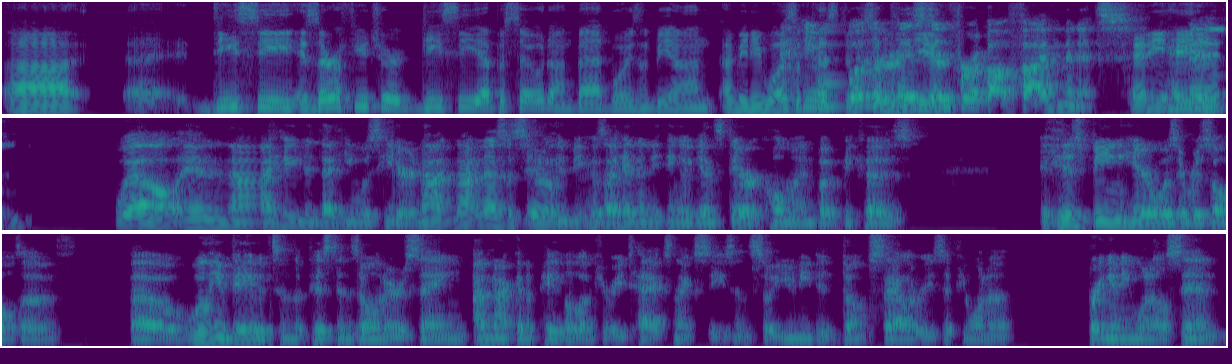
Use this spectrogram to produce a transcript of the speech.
Uh uh, DC, is there a future DC episode on Bad Boys and Beyond? I mean, he was a He Piston was a Piston for about five minutes. and he hated. And, well, and I hated that he was here. Not not necessarily because I had anything against Derrick Coleman, but because his being here was a result of uh, William Davidson, the Pistons owner, saying, "I'm not going to pay the luxury tax next season, so you need to dump salaries if you want to bring anyone else in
